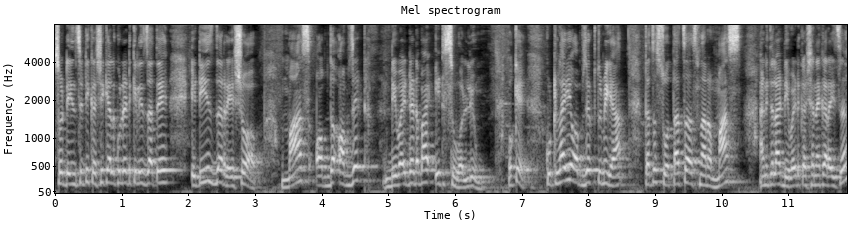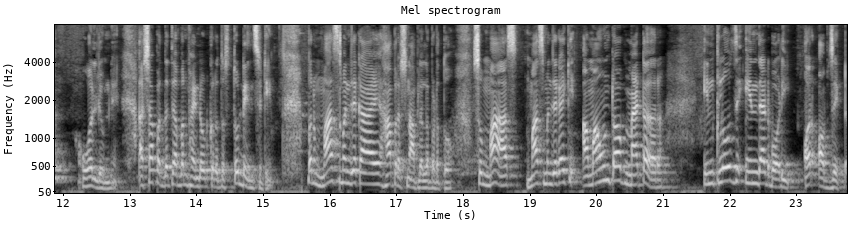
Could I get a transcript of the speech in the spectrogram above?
सो डेन्सिटी कशी कॅल्क्युलेट केली जाते? It is the ratio of mass of the object divided by its volume okay कुठलाही ऑब्जेक्ट तुम्ही घ्या त्याचं स्वतःचं असणारं मास आणि त्याला डिवाईड कशाने करायचं? व्हॉल्यूमने अशा पद्धती आपण फाइंड आउट करत असतो डेन्सिटी पण मास म्हणजे काय? हा प्रश्न आपल्याला पडतो. सो मास मास म्हणजे काय? की amount of matter enclose in that body or object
